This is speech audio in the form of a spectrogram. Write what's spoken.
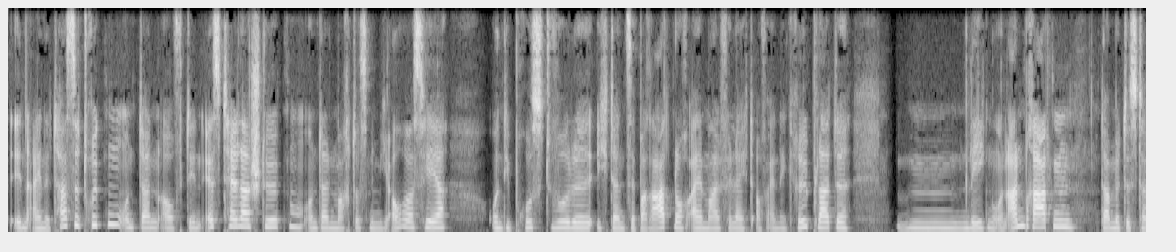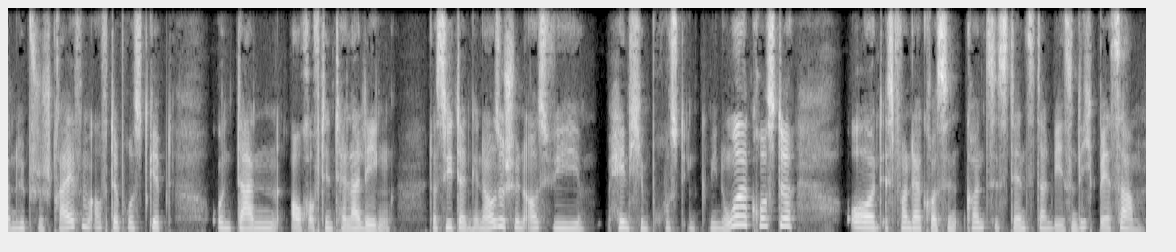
in eine Tasse drücken und dann auf den Essteller stülpen und dann macht das nämlich auch was her und die Brust würde ich dann separat noch einmal vielleicht auf eine Grillplatte mh, mm, legen und anbraten, damit es dann hübsche Streifen auf der Brust gibt und dann auch auf den Teller legen. Das sieht dann genauso schön aus wie Hähnchenbrust in Quinoa-Kruste und ist von der Konsistenz dann wesentlich besser.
